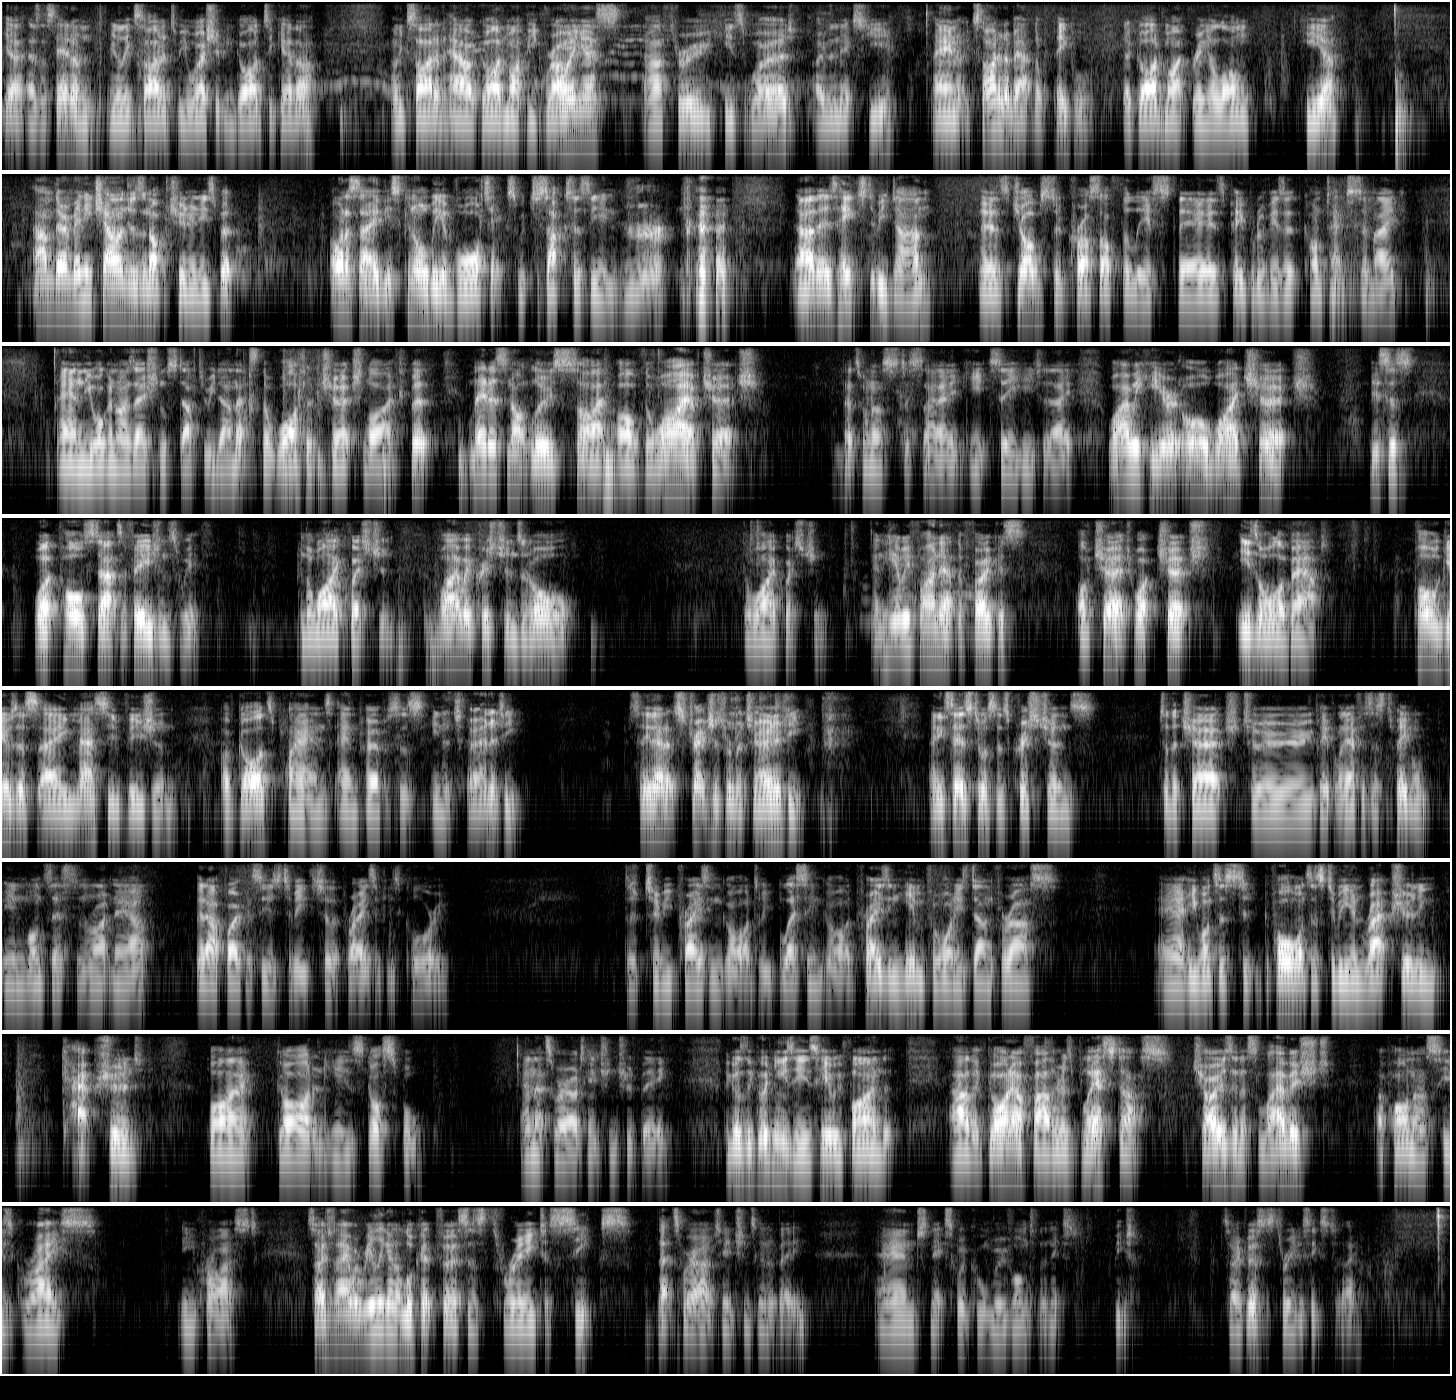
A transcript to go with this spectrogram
yeah, as I said, I'm really excited to be worshiping God together. I'm excited how God might be growing us uh, through His Word over the next year, and excited about the people that God might bring along here. Um, there are many challenges and opportunities, but I want to say this can all be a vortex which sucks us in. uh, there's heaps to be done. There's jobs to cross off the list. There's people to visit, contacts to make, and the organisational stuff to be done. That's the what of church life. But let us not lose sight of the why of church. That's what I was to say, see here today. Why are we here at all? Why church? This is what Paul starts Ephesians with the why question. Why we're Christians at all? The why question. And here we find out the focus of church, what church is all about. Paul gives us a massive vision of God's plans and purposes in eternity. See that? It stretches from eternity. And he says to us as Christians, to the church, to people in Ephesus, to people in Launceston right now, that our focus is to be to the praise of His glory. To, be praising God, to be blessing God, praising Him for what He's done for us. Uh, he wants us to. Paul wants us to be enraptured and captured by God and His gospel, and that's where our attention should be. Because the good news is here we find that uh, that God our Father has blessed us, chosen us, lavished upon us His grace in Christ. So today we're really going to look at verses 3 to 6. That's where our attention's going to be. And next week we'll move on to the next bit. So verses 3 to 6 today.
